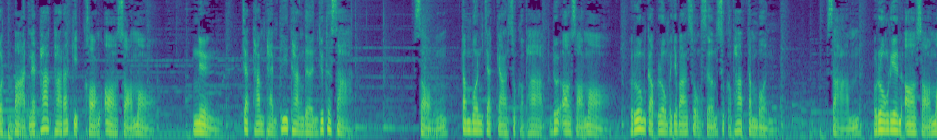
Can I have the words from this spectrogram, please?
บทบาทในภาคภารกิจของอสม 1. จัดทำแผนที่ทางเดินยุทธศาสตร์ 2. ตำบลจัดการสุขภาพโดยอสมร่วมกับโรงพยาบาลส่งเสริมสุขภาพตำบล 3. โรงเรียนอสม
